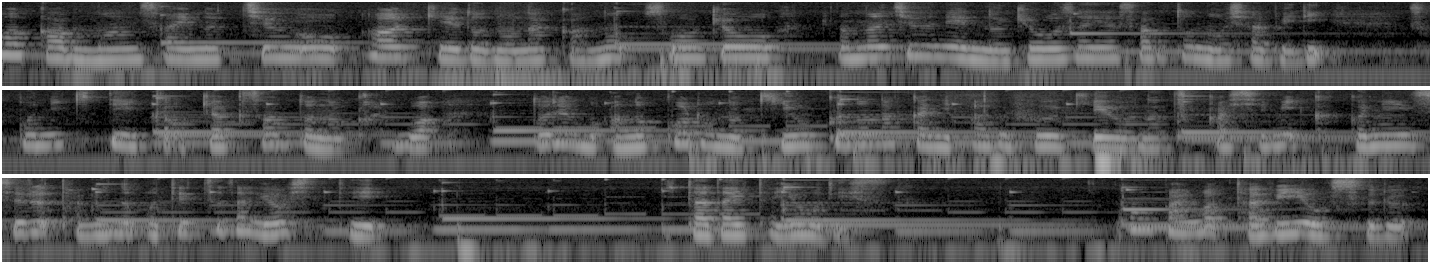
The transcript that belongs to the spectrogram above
和感満載の中央アーケードの中の創業70年の餃子屋さんとのおしゃべり。そこに来ていたお客さんとの会話どれもあの頃の記憶の中にある風景を懐かしみ確認する旅のお手伝いをしていただいたようです。今回は旅をする。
